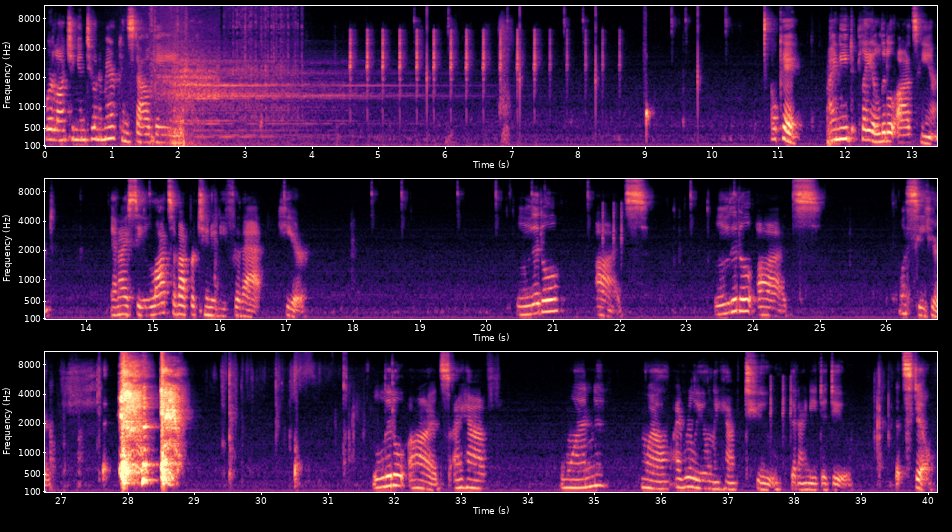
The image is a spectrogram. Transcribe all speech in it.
We're launching into an American style game. Okay, I need to play a little odds hand. And I see lots of opportunity for that here. Little odds. Little odds. Let's see here. little odds. I have one, well, I really only have two that I need to do, but still,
